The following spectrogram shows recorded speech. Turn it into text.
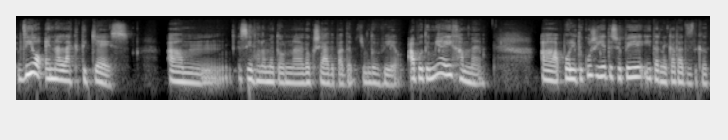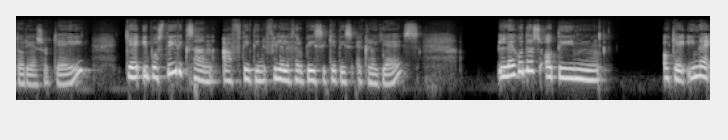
δύο εναλλακτικές σύμφωνα με τον Δοξιάδη πάντα και με το βιβλίο. Από τη μία είχαμε πολιτικούς ηγέτες οι οποίοι ήταν κατά της δικτατορίας, OK, και υποστήριξαν αυτή την φιλελευθερωποίηση και τις εκλογές, λέγοντας ότι. Okay, είναι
